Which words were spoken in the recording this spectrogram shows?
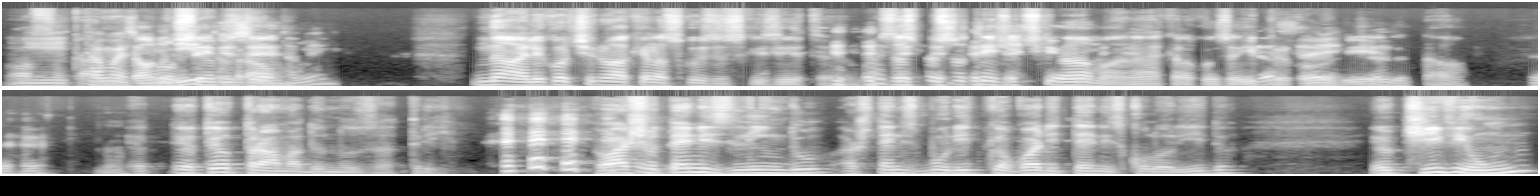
Nossa, e cara, tá mais então, bonito não sei dizer. também? Não, ele continua aquelas coisas esquisitas. Mas as pessoas têm gente que ama, né? Aquela coisa hiper colorida e tal. Uhum. Né? Eu, eu, tenho trauma do Nusatri. Eu acho o tênis lindo, acho o tênis bonito, porque eu gosto de tênis colorido. Eu tive um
